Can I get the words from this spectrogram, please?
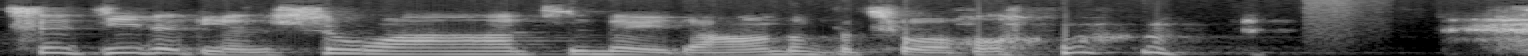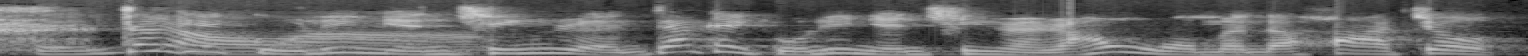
吃鸡的点数啊之类的，好像都不错。啊、这样可以鼓励年轻人，这样可以鼓励年轻人。然后我们的话就，就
